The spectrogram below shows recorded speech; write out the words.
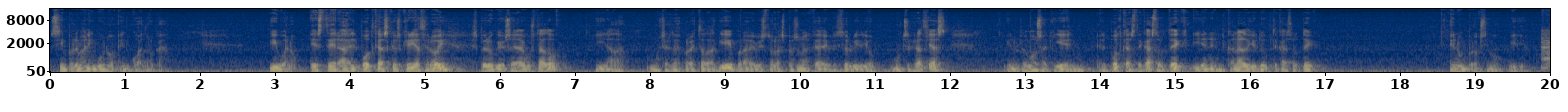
sin problema ninguno en 4K. Y bueno, este era el podcast que os quería hacer hoy. Espero que os haya gustado. Y nada, muchas gracias por haber estado aquí, por haber visto las personas que habéis visto el vídeo. Muchas gracias. Y nos vemos aquí en el podcast de CastroTech y en el canal de YouTube de CastroTech en un próximo vídeo.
